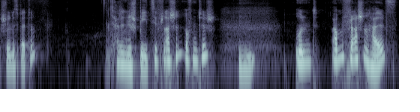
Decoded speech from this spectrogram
schönes Wetter. Ich hatte eine Spezieflasche auf dem Tisch Mhm. und am Flaschenhals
